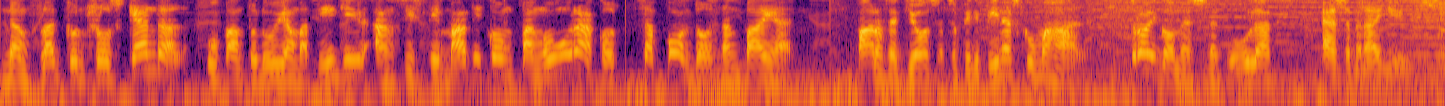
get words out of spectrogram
ng flood control scandal upang tuluyang matigil ang sistematikong pangungurakot sa pondo ng bayan. Para sa Diyos at sa Pilipinas kumahal, Troy Gomez nag-uulat, SMNI News.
